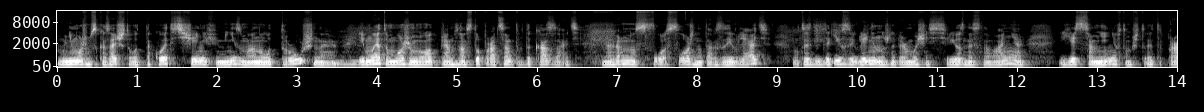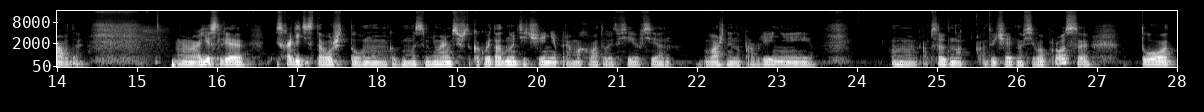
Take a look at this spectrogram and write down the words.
мы не можем сказать, что вот такое-то течение феминизма, оно вот трушное, mm-hmm. и мы это можем вот прям на сто процентов доказать. Наверное, сложно так заявлять, но то есть для таких заявлений нужно прям очень серьезное основание, и есть сомнения в том, что это правда. А если исходить из того, что ну, как бы мы сомневаемся, что какое-то одно течение прям охватывает все, все важные направления и абсолютно отвечает на все вопросы, то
